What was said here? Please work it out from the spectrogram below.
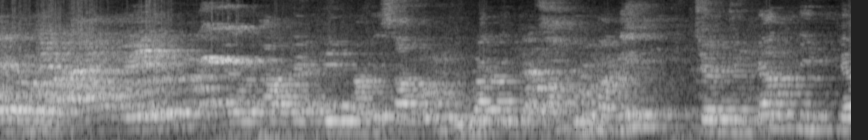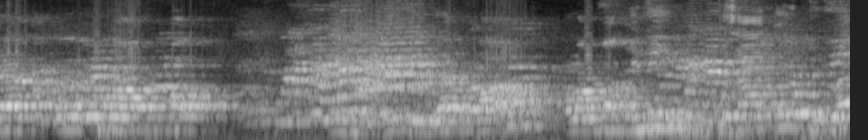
LKP LKP nanti satu dua tiga satu nanti jadikan tiga kelompok. Jadi tiga kelompok gini. Satu dua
